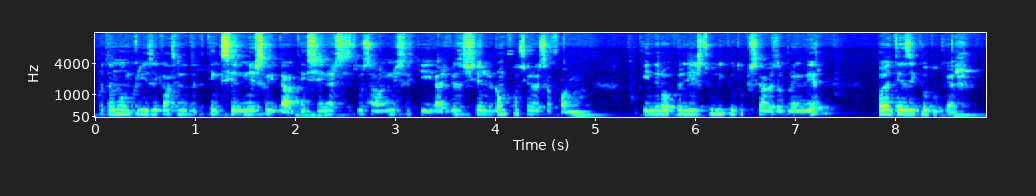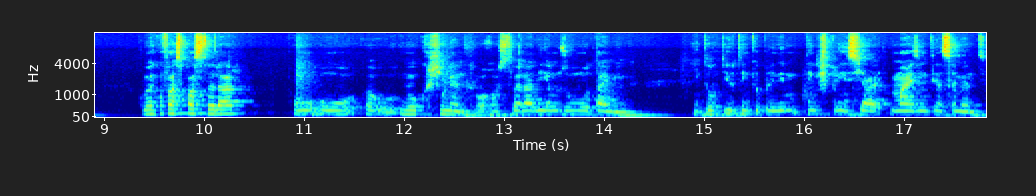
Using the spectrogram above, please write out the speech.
Portanto, não crias aquela cena de que tem que ser nesta idade, tem que ser nesta situação, nesta aqui. Às vezes as cenas não funcionam dessa forma, porque ainda não aprendeste tudo aquilo que tu precisavas de aprender para teres aquilo que tu queres. Como é que eu faço para acelerar o, o, o meu crescimento, ou acelerar, digamos, o meu timing? Então eu tenho que aprender, tenho que experienciar mais intensamente.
